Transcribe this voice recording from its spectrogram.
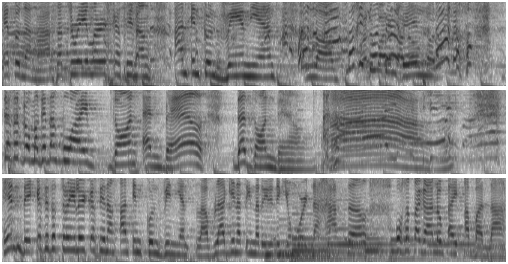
Ito na nga, sa trailer kasi ng An Inconvenient Love. Bakit Don Bell Bell? Kasi sabi ko, magandang buhay, Don and Belle. The Don Bell. Ah. Hindi, kasi sa trailer kasi ng An Inconvenient Love, lagi nating naririnig yung word na hassle o sa Tagalog ay abala.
